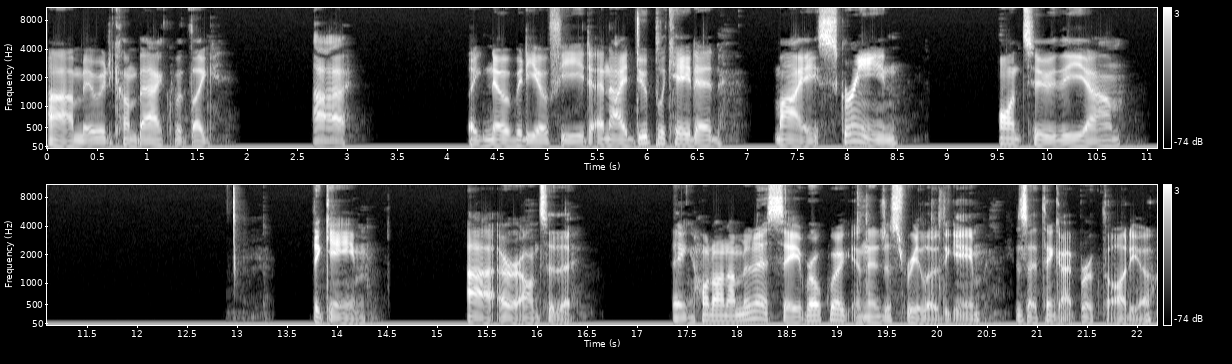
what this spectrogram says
Um it would come back with like uh like no video feed and I duplicated my screen onto the um the game uh or onto the thing. Hold on I'm gonna save real quick and then just reload the game because I think I broke the audio.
